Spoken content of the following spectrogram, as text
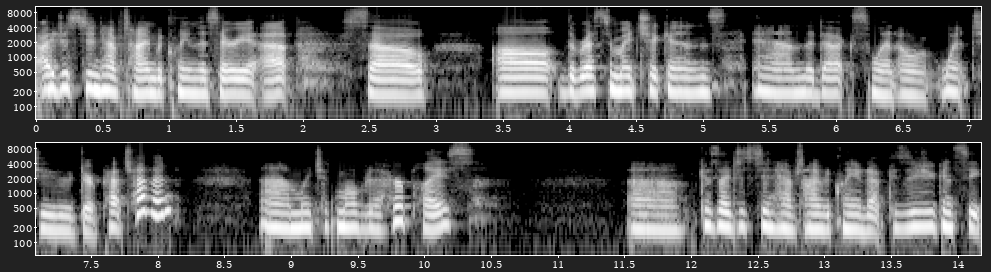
I just didn't have time to clean this area up. So all the rest of my chickens and the ducks went over, went to Dirt Patch Heaven. Um, we took them over to her place because uh, I just didn't have time to clean it up. Because as you can see,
